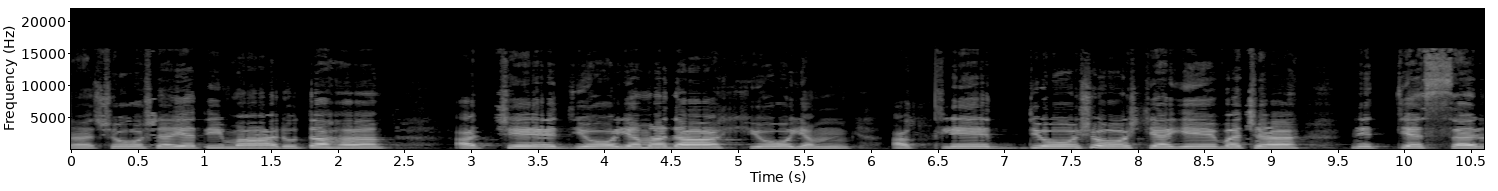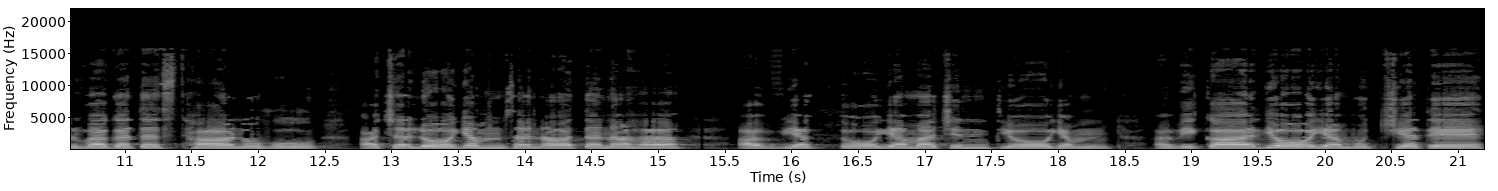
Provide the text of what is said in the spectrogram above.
न शोषयति मारुतः। अच्छेद्योऽयमदाह्योऽयम् अक्लेद्यो शोष्य एव च। नित्यः सर्वगतस्थाणुः अचलोऽयं सनातनः। अव्यक्तोऽयमचिन्त्योऽयम् अविकार्योऽयमुच्यते।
